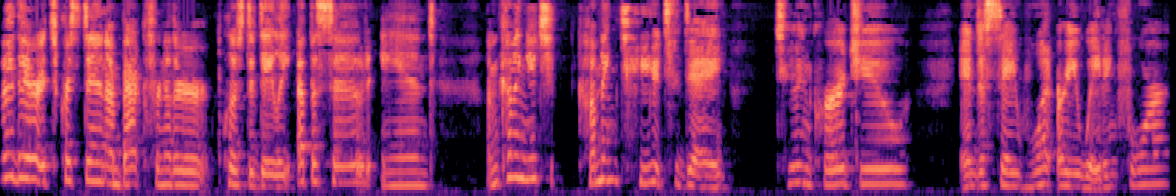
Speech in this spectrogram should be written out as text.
Hi there, it's Kristin. I'm back for another close to daily episode, and I'm coming you to, coming to you today to encourage you and to say what are you waiting for.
